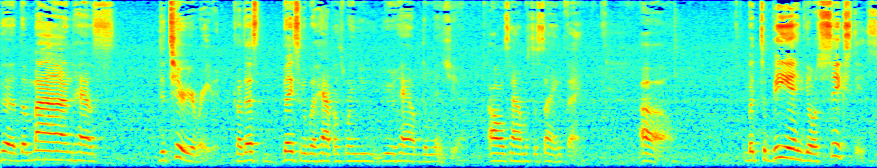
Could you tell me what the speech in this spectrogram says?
the the mind has deteriorated because that's basically what happens when you you have dementia. Alzheimer's, the same thing. Uh, but to be in your 60s.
